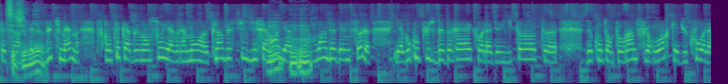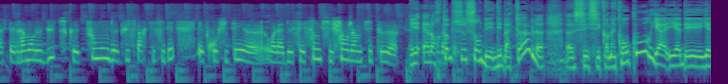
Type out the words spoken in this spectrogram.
c'est ça, c'est le but même. Parce qu'on sait qu'à Besançon, il y a vraiment euh, plein de styles différents. Mmh, il, y a, mmh, il y a mmh. moins de dancehall, il y a beaucoup plus de break, voilà, de hip-hop, euh, de contemporain, de floorwork. Et du coup, voilà, c'était vraiment le but que tout le monde puisse participer et profiter, euh, voilà, de ces sons qui changent un petit peu. euh. Et alors, comme ce sont des, des battles, euh, c'est comme un concours. Il y a, il y, a des- il y, a,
